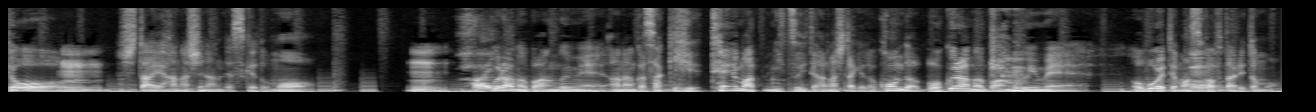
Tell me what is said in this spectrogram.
今ん。日したい話なんですけども、うん。はい僕。らの番組名、あ、なんかさっき テーマについて話したけど、今度は僕らの番組名、覚えてますか？うん二人とも。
